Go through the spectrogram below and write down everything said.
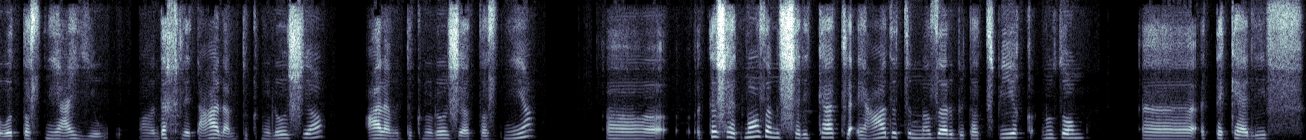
والتصنيعية دخلت عالم تكنولوجيا عالم التكنولوجيا التصنيع آه، اتجهت معظم الشركات لإعادة النظر بتطبيق نظم آه، التكاليف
